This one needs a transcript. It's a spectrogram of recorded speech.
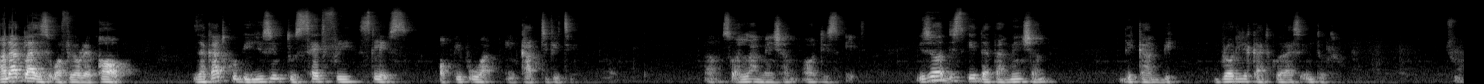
Another class is wafil riqab. Zakat could be used to set free slaves or people who are in captivity. Uh, so Allah mentioned all these eight. You see all these eight that I mentioned, they can be broadly categorized into two. Two.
